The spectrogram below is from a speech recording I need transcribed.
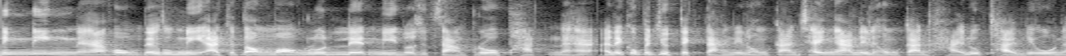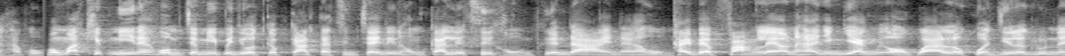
นิ่งๆนะครับผมแต่ตรงนี้อาจจะต้องมองรุ่น Redmi Note 13 Pro Plus นะฮะอันนี้ก็เป็นจุดแตกต่างในเรื่องของการใช้งานในเรื่องของการถ่ายรูปถ่ายวิดีโอนะครับผมหวังว่าคลิปนี้นะผมจะมีประโยชน์กับการตัดสินใจในเรื่องของการเลือกซื้อของเพื่อนได้นะครับผมใครแบบฟังแล้วนะฮะยังแยกไม่ออกว่าเราควรจะเลือกรุ่นไหน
